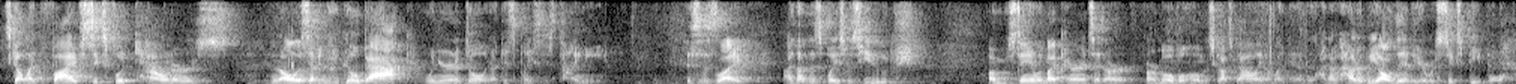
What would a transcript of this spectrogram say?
It's got like five, six foot counters. And all of a sudden you go back when you're an adult, you're like, this place is tiny. This is like I thought this place was huge. I'm staying with my parents at our, our mobile home in Scotts Valley, and I'm like, man, how did we all live here with six people?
